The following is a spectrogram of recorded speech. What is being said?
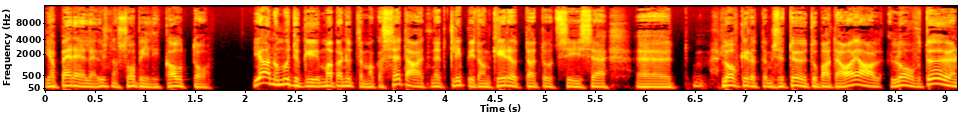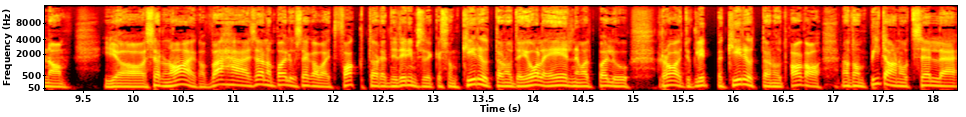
ja perele üsna sobilik auto ja no muidugi ma pean ütlema ka seda, et need klipid on kirjutatud siis äh, loovkirjutamise töötubade ajal loovtööna ja seal on aega vähe, seal on palju segavaid faktoreid, need inimesed, kes on kirjutanud, ei ole eelnevalt palju raadioklippe kirjutanud, aga nad on pidanud selle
